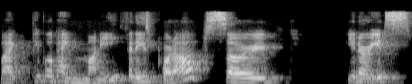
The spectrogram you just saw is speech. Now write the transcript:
like people are paying money for these products so you know it's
